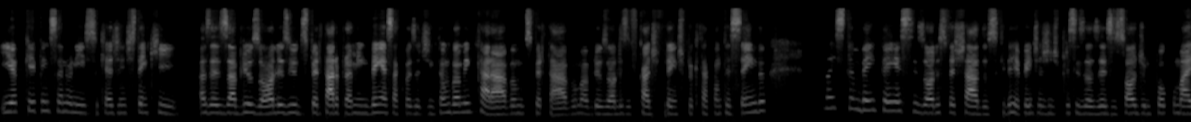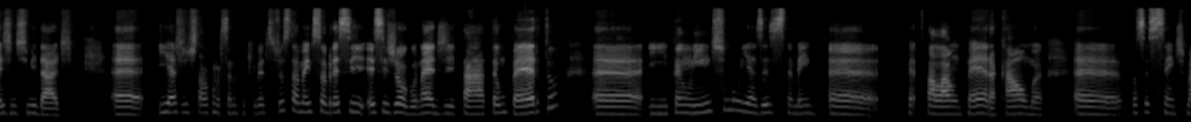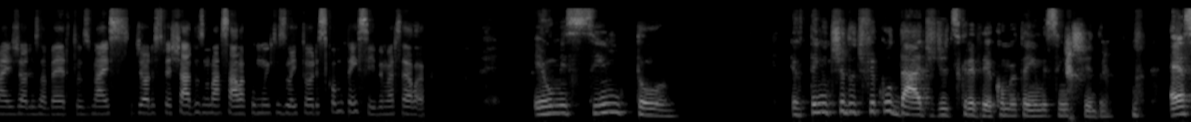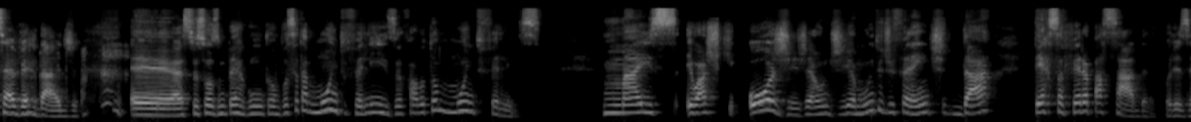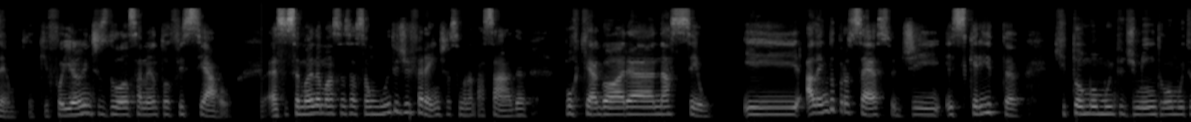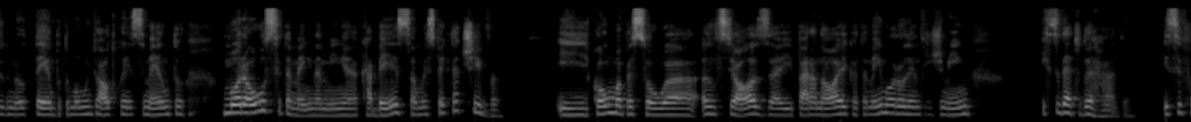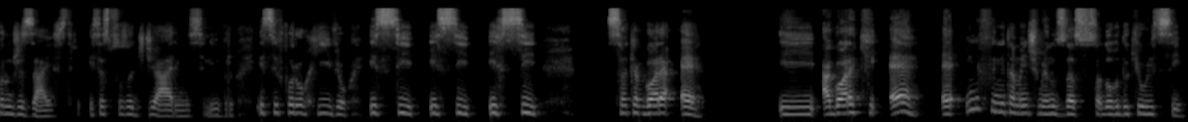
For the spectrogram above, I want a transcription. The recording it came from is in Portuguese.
E eu fiquei pensando nisso, que a gente tem que às vezes abrir os olhos e o despertar para mim vem essa coisa de então vamos encarar, vamos despertar, vamos abrir os olhos e ficar de frente para o que está acontecendo. Mas também tem esses olhos fechados que de repente a gente precisa às vezes só de um pouco mais de intimidade. É, e a gente estava conversando um pouquinho antes justamente sobre esse, esse jogo, né, de estar tá tão perto é, e tão íntimo e às vezes também é, falar um pera, calma, é, você se sente mais de olhos abertos, mais de olhos fechados numa sala com muitos leitores? Como tem sido, Marcela? Eu me sinto. Eu tenho tido dificuldade de descrever como eu tenho me sentido. Essa é a verdade. É, as pessoas me perguntam: você está muito feliz? Eu falo: estou muito feliz. Mas eu acho que hoje já é um dia muito diferente da terça-feira passada, por exemplo, que foi antes do lançamento oficial. Essa semana é uma sensação muito diferente da semana passada, porque agora nasceu. E além do processo de escrita, que tomou muito de mim, tomou muito do meu tempo, tomou muito autoconhecimento, morou-se também na minha cabeça uma expectativa e como uma pessoa ansiosa e paranoica também morou dentro de mim. E se der tudo errado? E se for um desastre? E se as pessoas odiarem esse livro? E se for horrível? E se, e se, e se? Só que agora é. E agora que é, é infinitamente menos assustador do que o e se.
